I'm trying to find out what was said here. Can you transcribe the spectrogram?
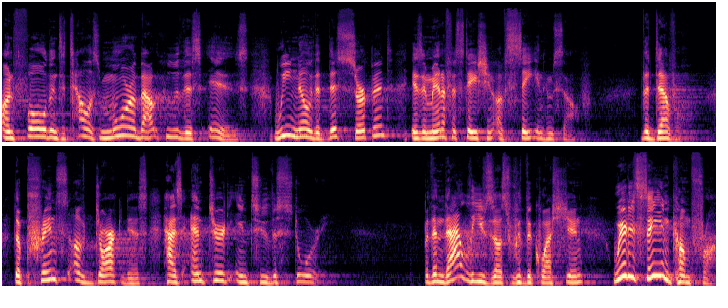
unfold and to tell us more about who this is, we know that this serpent is a manifestation of Satan himself, the devil. The prince of darkness has entered into the story. But then that leaves us with the question where did Satan come from?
